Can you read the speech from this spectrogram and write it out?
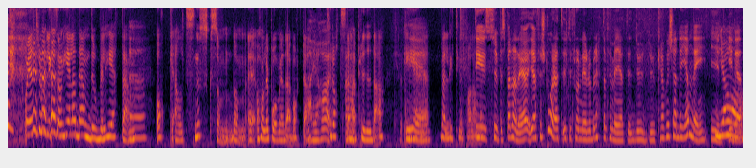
Och jag tror liksom hela den dubbelheten Ja. och allt snusk som de eh, håller på med där borta trots det här pryda är- väldigt tilltalande. Det är ju superspännande. Jag, jag förstår att utifrån det du berättar för mig att du, du kanske kände igen dig i, ja, i den.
